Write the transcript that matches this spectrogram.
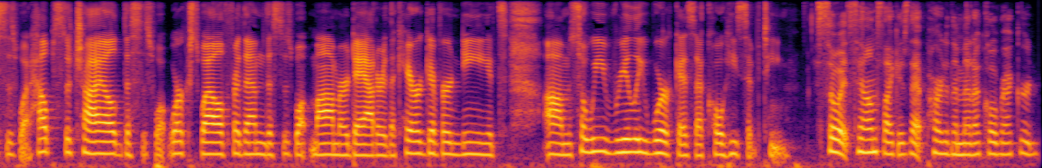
This is what helps the child. This is what works well for them. This is what mom or dad or the caregiver needs. Um, so we really work as a cohesive team. So it sounds like is that part of the medical record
